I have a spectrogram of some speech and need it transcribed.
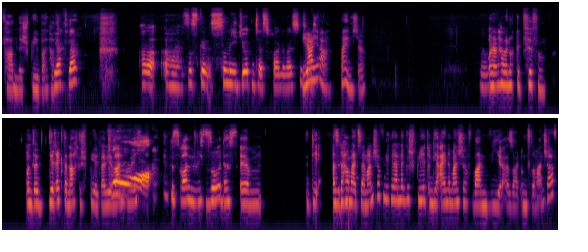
Farben der Spielball hat. Ja, klar. Aber oh, es, ist, so eine Idiotentestfrage, weißt du? Ja, ja, meine ich ja. ja. Und dann haben wir noch gepfiffen. Und dann direkt danach gespielt, weil wir oh. waren nämlich, das war nämlich so, dass ähm, die, also da haben wir halt zwei Mannschaften gegeneinander gespielt und die eine Mannschaft waren wir, also halt unsere Mannschaft.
